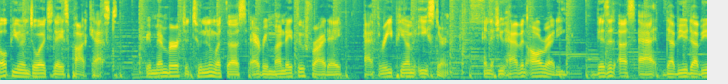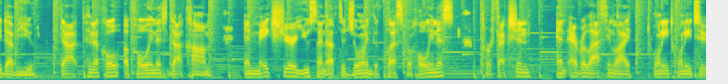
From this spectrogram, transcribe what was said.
Hope you enjoyed today's podcast. Remember to tune in with us every Monday through Friday at 3 p.m. Eastern. And if you haven't already, visit us at www.pinnacleofholiness.com and make sure you sign up to join the quest for holiness, perfection, and everlasting life 2022.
